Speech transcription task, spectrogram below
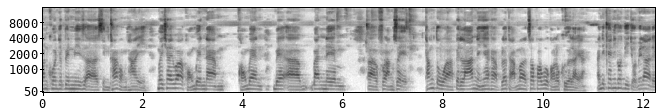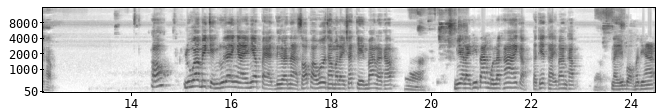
มันควรจะเป็นมีอ่าสินค้าของไทย ไม่ใช่ว่าของแบรนด์นามของแบรนด์แบรนด์อ่าแบรนด์เนมอ่าฝรั่งเศส ทั้งตัวเป็นล้านอย่างเงี้ยครับ แล้วถามว่าซอฟต์พาวเวอร์ของเราคืออะไรอะ อันนี้แค่นี้ก็ตีโจทย์ไม่ได้เลยครับเอ้ารู้ว่าไม่เก่งรู้ได้ไงเนี่ยแปดเดือนน่ะซอฟต์พาวเวอร์ทำอะไรชัดเจนบ้างแล้วครับมีอะไรที่สร้างมูลค่าให้กับประเทศไทยบ้างครับ ไหนบอกมาสิฮะ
